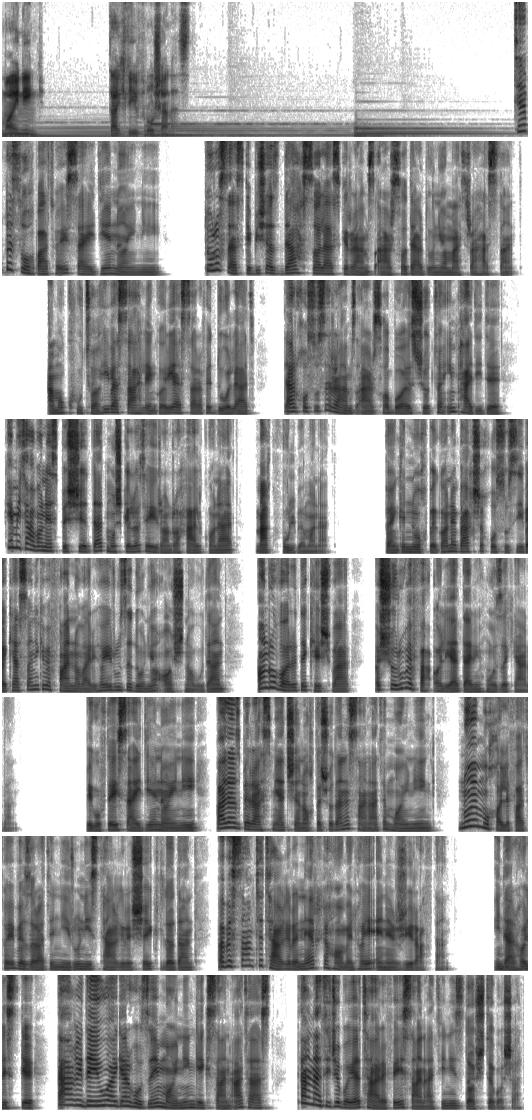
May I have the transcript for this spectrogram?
ماینینگ تکلیف روشن است طبق صحبت‌های سعیدی ناینی درست است که بیش از ده سال است که رمز ارزها در دنیا مطرح هستند. اما کوتاهی و سهلنگاری از طرف دولت در خصوص رمز ارزها باعث شد تا این پدیده که می توانست به شدت مشکلات ایران را حل کند مقفول بماند. تا اینکه نخبگان بخش خصوصی و کسانی که به فناوری های روز دنیا آشنا بودند آن را وارد کشور و شروع به فعالیت در این حوزه کردند. به گفته سعیدی ناینی بعد از به رسمیت شناخته شدن صنعت ماینینگ نوع های وزارت نیرو نیز تغییر شکل دادند و به سمت تغییر نرخ های انرژی رفتند. این در حالی است که عقیده او اگر حوزه ماینینگ یک صنعت است، در نتیجه باید تعرفه صنعتی نیز داشته باشد.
